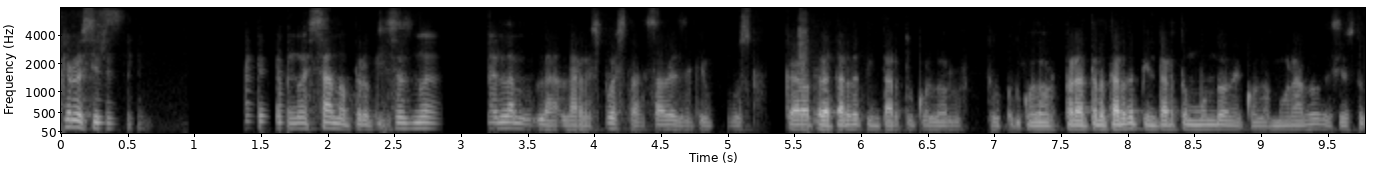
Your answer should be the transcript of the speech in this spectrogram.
quiero decir, no es sano, pero quizás no es la, la, respuesta, ¿sabes? De que buscar tratar de pintar tu color, tu, color, para tratar de pintar tu mundo de color morado, decías tú,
